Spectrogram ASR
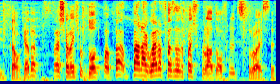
então, que era praticamente o dono. O Paraguai era a fazenda particular do Alfredo Stroessner.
